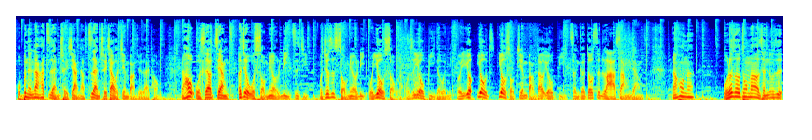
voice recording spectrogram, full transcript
我不能让它自然垂下，你知道，自然垂下，我肩膀就在痛。然后我是要这样子，而且我手没有力，自己我就是手没有力，我右手了，我是右臂的问题，我右右右手肩膀到右臂，整个都是拉伤这样子。然后呢，我那时候痛到的程度是，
